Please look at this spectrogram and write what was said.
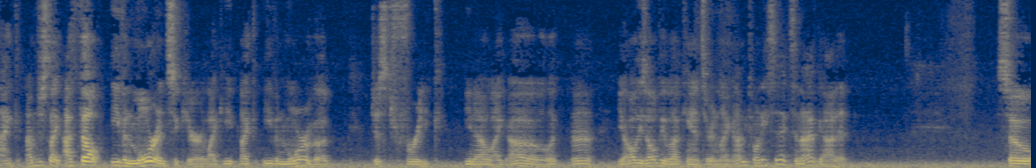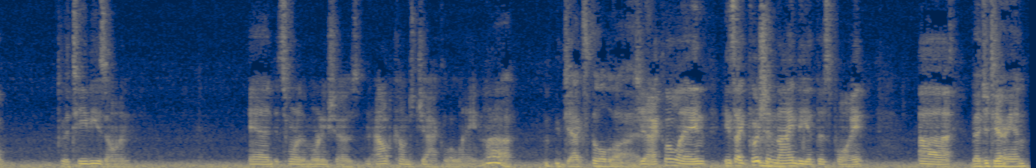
like I'm just like I felt even more insecure, like like even more of a just freak. You know, like oh look, uh, yeah, all these old people have cancer, and like I'm 26 and I've got it. So the TV's on, and it's one of the morning shows, and out comes Jack LaLanne. Ah, Jack's still alive. Jack LaLanne, he's like pushing 90 at this point. Uh, Vegetarian.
